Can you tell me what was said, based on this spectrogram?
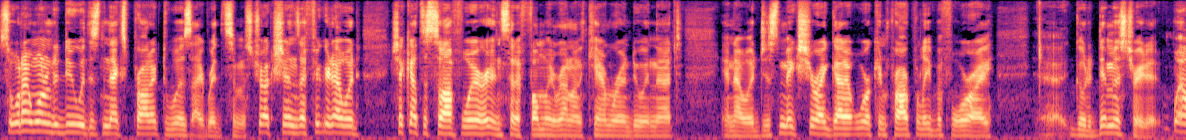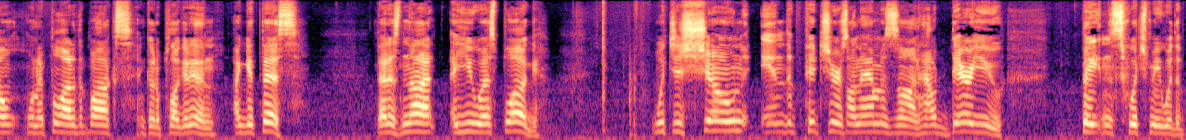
So what I wanted to do with this next product was I read some instructions. I figured I would check out the software instead of fumbling around on the camera and doing that, and I would just make sure I got it working properly before I uh, go to demonstrate it. Well, when I pull out of the box and go to plug it in, I get this. That is not a US plug, which is shown in the pictures on Amazon. How dare you bait and switch me with a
